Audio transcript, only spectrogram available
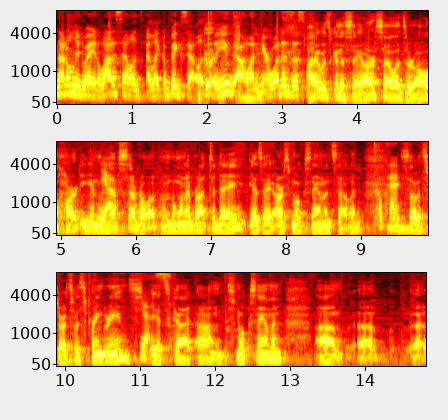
not only do I eat a lot of salads, I like a big salad. So Good. you got one here. What is this one? I was going to say our salads are all hearty, and we Yeah. have several of them. The one I brought today is a, our smoked salmon salad. Okay. So it starts with spring greens. Yes. It's got um, smoked salmon, um, uh, uh,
